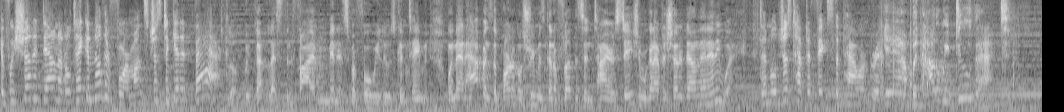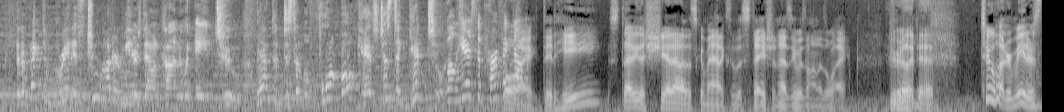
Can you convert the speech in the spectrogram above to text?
If we shut it down, it'll take another four months just to get it back. Look, we've got less than five minutes before we lose containment. When that happens, the particle stream is going to flood this entire station. We're going to have to shut it down then anyway. Then we'll just have to fix the power grid. Yeah, but how do we do that? The defective grid is 200 meters down conduit A2. We have to disassemble four bulkheads just to get to it. Well, here's the perfect. Boy, did he study the shit out of the schematics of the station as he was on his way. He really did. 200 meters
